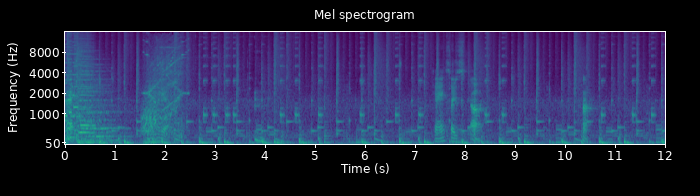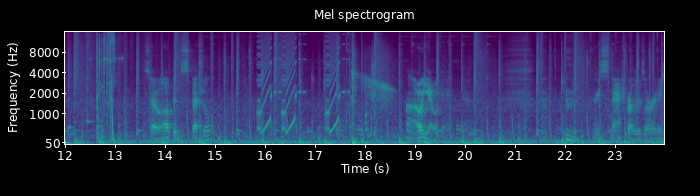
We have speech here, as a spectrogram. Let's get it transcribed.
Alright. Okay, so I just... Oh. Huh. So, up and special. Oh, oh yeah, okay. Yeah. Very Smash Brothers already.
